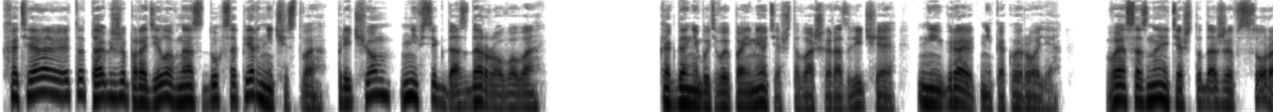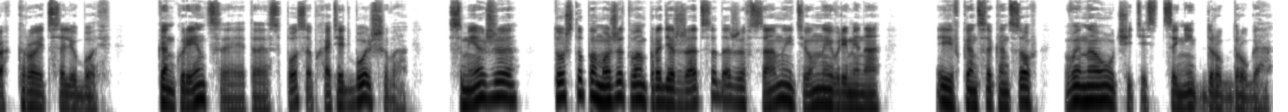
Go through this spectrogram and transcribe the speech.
Хотя это также породило в нас дух соперничества, причем не всегда здорового. Когда-нибудь вы поймете, что ваши различия не играют никакой роли. Вы осознаете, что даже в ссорах кроется любовь. Конкуренция — это способ хотеть большего. Смех же — то, что поможет вам продержаться даже в самые темные времена. И, в конце концов, вы научитесь ценить друг друга,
